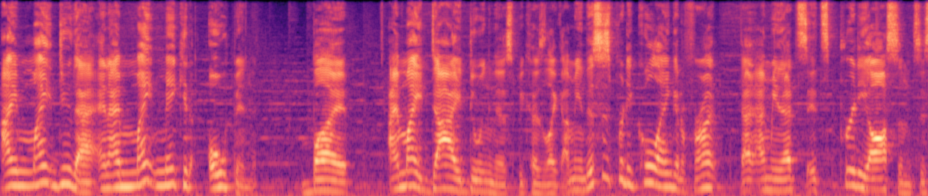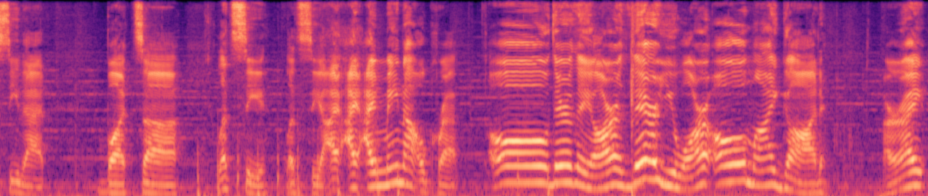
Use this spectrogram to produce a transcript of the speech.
I might do that, and I might make it open, but I might die doing this because, like, I mean, this is pretty cool. I ain't gonna front. I mean, that's it's pretty awesome to see that. But uh, let's see, let's see. I I, I may not. Oh crap! Oh, there they are. There you are. Oh my god. Alright,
